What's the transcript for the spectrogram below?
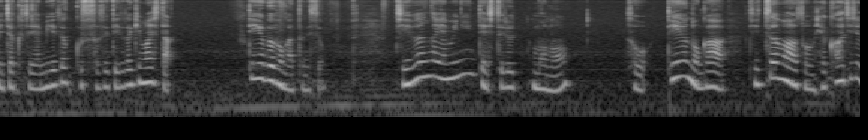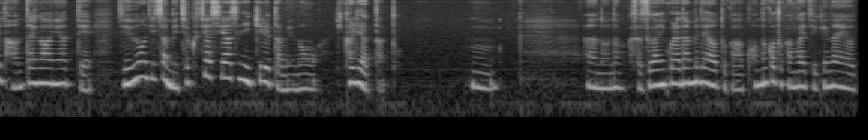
めちゃくちゃ闇デトックスさせていただきました。っていう部分があったんですよ。自分が闇認定してるものそうっていうのが実はその180度反対側にあって自分を実はめちゃくちゃ幸せに生きるための光だったと。うん、あのなんかさすがにこれはダメだよとかこんなこと考えちゃいけないよっ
